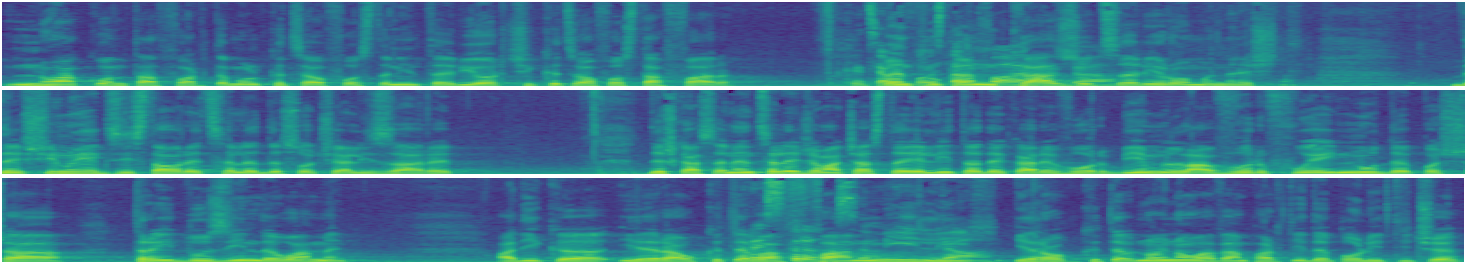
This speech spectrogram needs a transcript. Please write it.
nu a contat foarte mult câți au fost în interior, ci câți au fost afară. Câți Pentru fost că afară, în cazul da. țării românești, deși nu existau rețele de socializare, deci ca să ne înțelegem, această elită de care vorbim, la vârful ei nu depășea trei duzini de oameni. Adică erau câteva Restrânsă, familii, da, erau câte... noi nu aveam partide politice,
